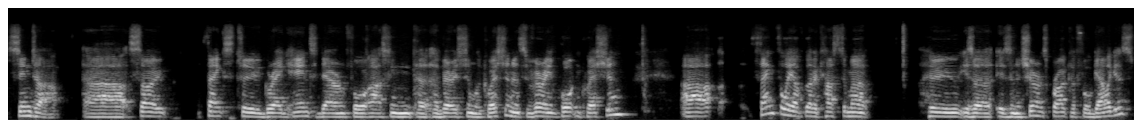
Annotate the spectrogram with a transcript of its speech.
Sintar. Uh, so, thanks to Greg and to Darren for asking a, a very similar question. It's a very important question. Uh, thankfully, I've got a customer who is a is an insurance broker for Gallagher's,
